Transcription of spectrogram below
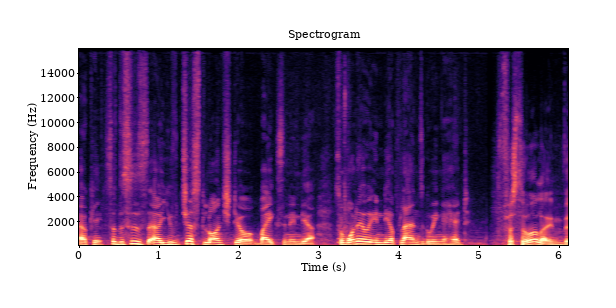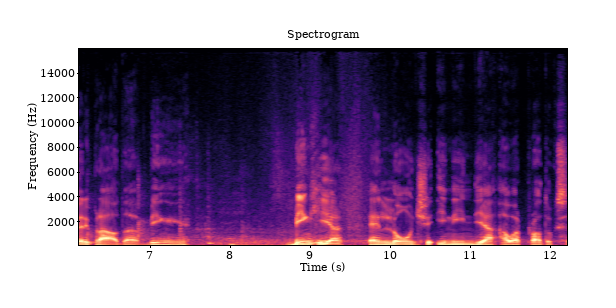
Okay, so this is, uh, you've just launched your bikes in India. So what are your India plans going ahead? First of all, I'm very proud of being, being here and launch in India our products.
